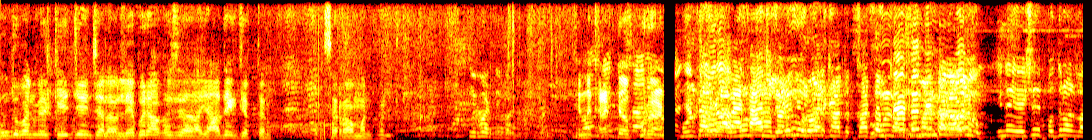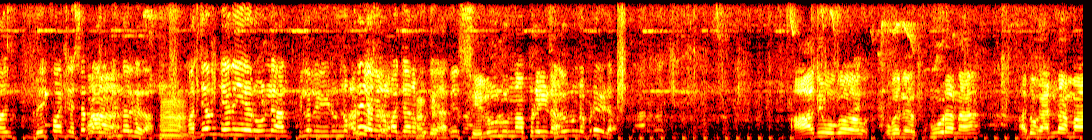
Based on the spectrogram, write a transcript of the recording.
ముందు పని మీద కేజ్ చేయించాలి. లేబర్ ఆఫీస్ యాదయ్యకి చెప్తాను. ఒకసారి రామనుకోండి నిన్న కరెక్ట్ నిన్న చేసేది పొద్దున బ్రేక్ఫాస్ట్ చేస్తే బాగా తిన్నారు కదా. మధ్యాహ్నం నేను ఏ రోజు పిల్లలు ఈడు ఉన్నప్పుడే చేస్తారు మధ్యాహ్నం పూట సెలవులు ఉన్నప్పుడే ఈడ. సెలవు ఉన్నప్పుడే ఈడ. అది ఒక ఒక కూరనా? అది ఒక అన్నమా?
